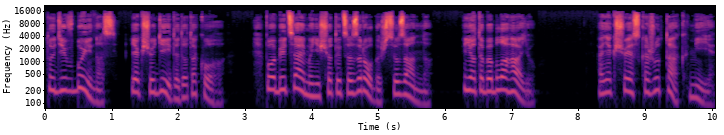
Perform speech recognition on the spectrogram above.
Тоді вбий нас, якщо дійде до такого. Пообіцяй мені, що ти це зробиш, Сюзанно. Я тебе благаю. А якщо я скажу так, Міє,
